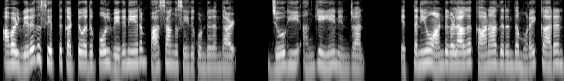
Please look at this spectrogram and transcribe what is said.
அவள் விறகு சேர்த்து கட்டுவது போல் வெகுநேரம் பாசாங்கு செய்து கொண்டிருந்தாள். ஜோகி அங்கேயே நின்றான். எத்தனையோ ஆண்டுகளாக காணாதிருந்த முறைக்காரன்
